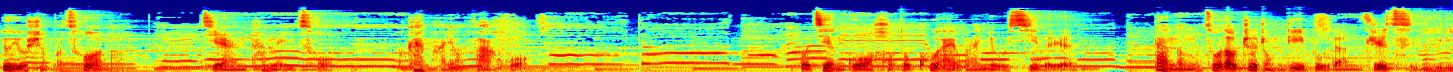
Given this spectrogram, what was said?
又有什么错呢？既然他没错，我干嘛要发火？”我见过好多酷爱玩游戏的人，但能做到这种地步的只此一例。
